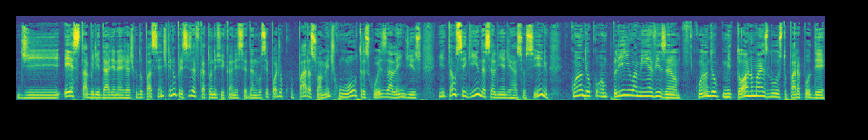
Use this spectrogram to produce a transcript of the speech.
de estabilidade energética do paciente, que não precisa ficar tonificando e sedando. Você pode ocupar a sua mente com outras coisas além disso. Então, seguindo essa linha de raciocínio, quando eu amplio a minha visão, quando eu me torno mais lúcido para poder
